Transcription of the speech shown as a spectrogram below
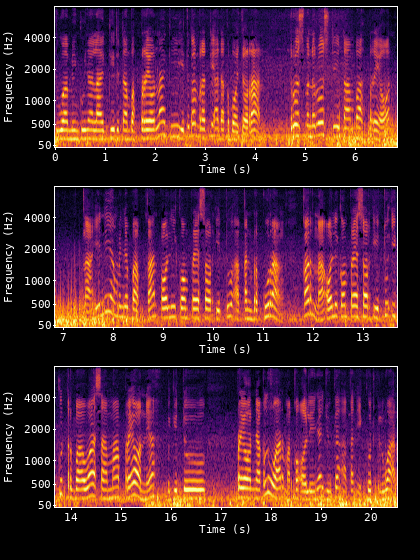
dua minggunya lagi ditambah freon lagi itu kan berarti ada kebocoran. Terus menerus ditambah freon nah ini yang menyebabkan oli kompresor itu akan berkurang. Karena oli kompresor itu ikut terbawa sama freon ya. Begitu freonnya keluar maka olinya juga akan ikut keluar.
